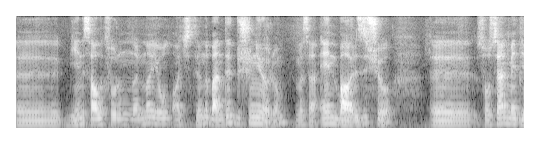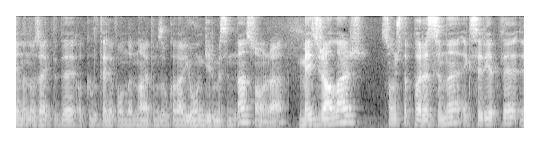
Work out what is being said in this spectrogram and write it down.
Ee, yeni sağlık sorunlarına yol açtığını ben de düşünüyorum. Mesela en barizi şu. e, sosyal medyanın özellikle de akıllı telefonların hayatımıza bu kadar yoğun girmesinden sonra mecralar sonuçta parasını ekseriyetle e,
